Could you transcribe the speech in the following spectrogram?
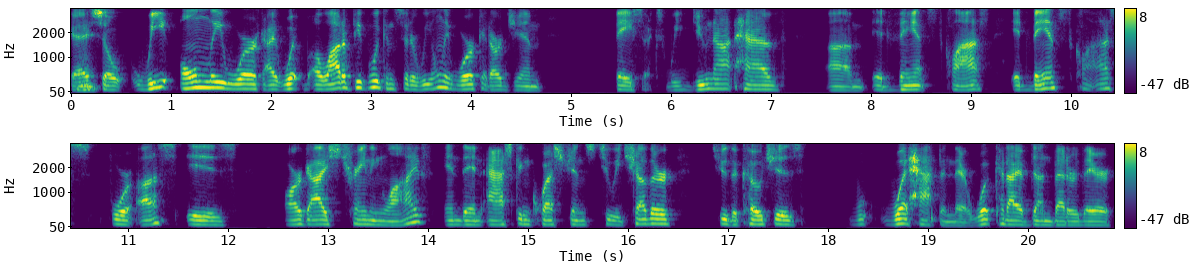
Okay. Mm. So we only work, I what a lot of people would consider we only work at our gym basics. We do not have um, advanced class. Advanced class for us is our guys training live and then asking questions to each other, to the coaches. W- what happened there? What could I have done better there?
